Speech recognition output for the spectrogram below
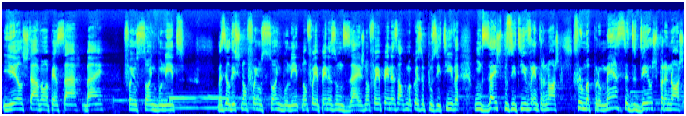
e ele estavam a pensar: bem, foi um sonho bonito, mas ele diz que não foi um sonho bonito, não foi apenas um desejo, não foi apenas alguma coisa positiva, um desejo positivo entre nós, foi uma promessa de Deus para nós.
